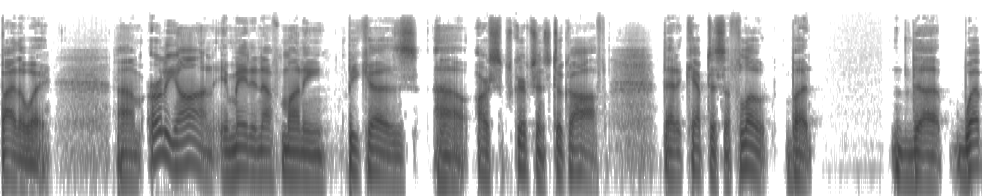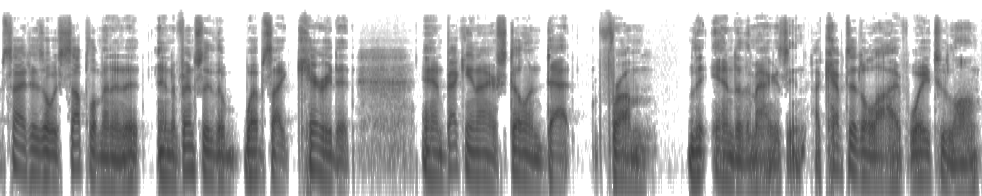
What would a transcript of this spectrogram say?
by the way. Um, early on, it made enough money because uh, our subscriptions took off that it kept us afloat. But the website has always supplemented it, and eventually the website carried it. And Becky and I are still in debt from the end of the magazine. I kept it alive way too long.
